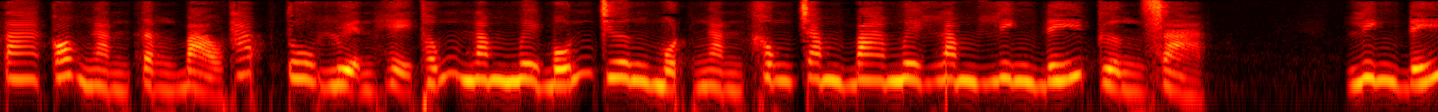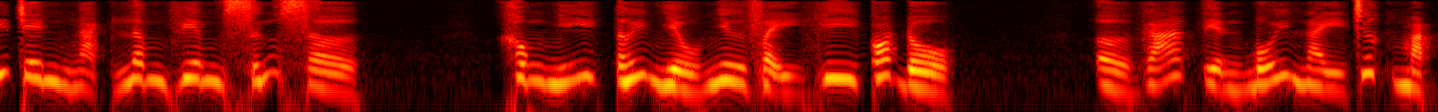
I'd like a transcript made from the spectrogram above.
Ta có ngàn tầng bảo tháp tu luyện hệ thống 54 chương 1035 linh đế cường giả. Linh đế trên ngạch lâm viêm xứng sờ. Không nghĩ tới nhiều như vậy khi có đồ. Ở gã tiền bối này trước mặt.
